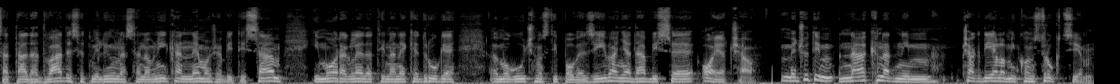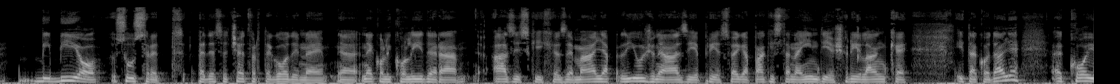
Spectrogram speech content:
sa tada 20 milijuna stanovnika ne može biti sam i mora gledati na neke druge mogućnosti povezivanja da bi se ojačao. Međutim, naknadnim, čak dijelom i konstrukcijom, bi bio susret 54. godine e, nekoliko lidera azijskih zemalja, Južne Azije, prije svega Pakistana, Indije, Šri Lanke i tako dalje, koji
